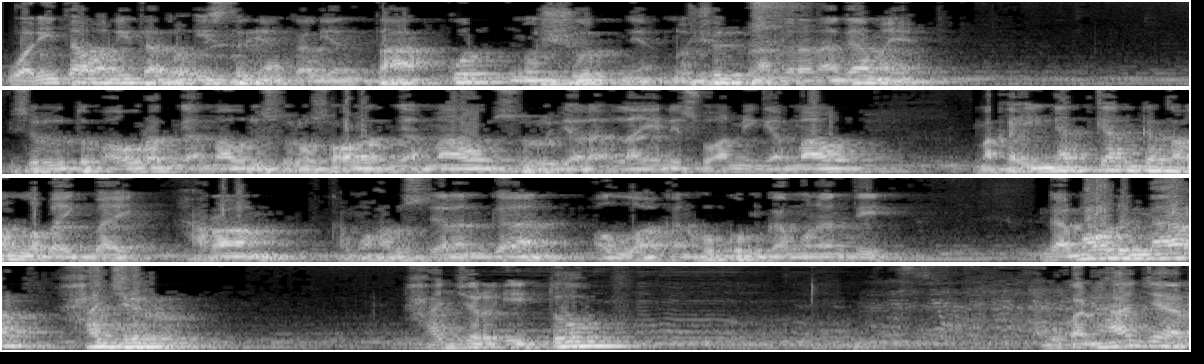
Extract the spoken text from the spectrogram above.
Wanita-wanita atau istri yang kalian takut nusyudnya nusyud pelanggaran agama ya. Disuruh tutup aurat nggak mau. Disuruh sholat nggak mau. Disuruh jalan layani suami nggak mau. Maka ingatkan kata Allah baik-baik. Haram. Kamu harus jalankan. Allah akan hukum kamu nanti. Nggak mau dengar hajar. Hajar itu bukan hajar.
